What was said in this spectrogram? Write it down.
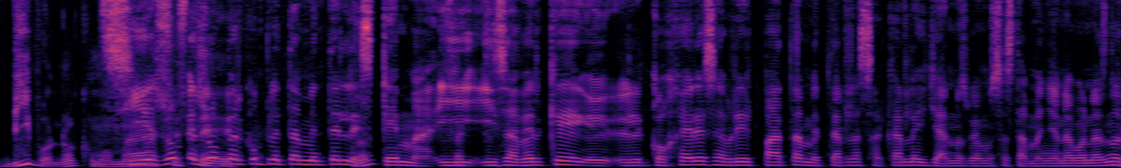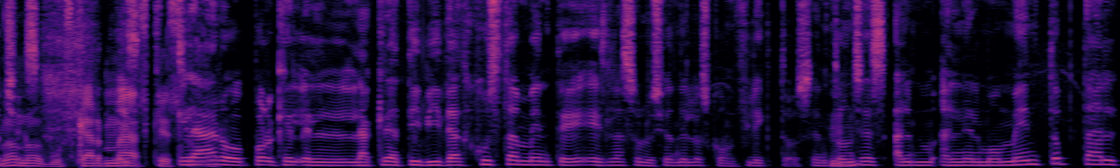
vivo, ¿no? Como sí, es, este, romper completamente el esquema y, saber que el coger es abrir pata, meterla, sacarla y ya nos vemos hasta mañana. Buenas noches. No, no, buscar más que eso. Claro, porque la creatividad justamente es la solución de los conflictos. Entonces, en el momento tal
